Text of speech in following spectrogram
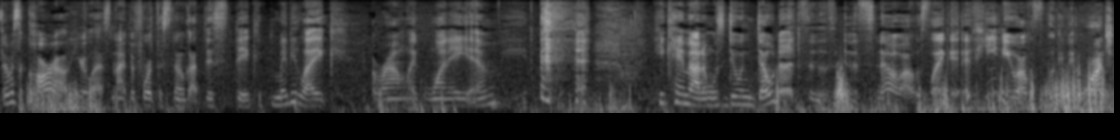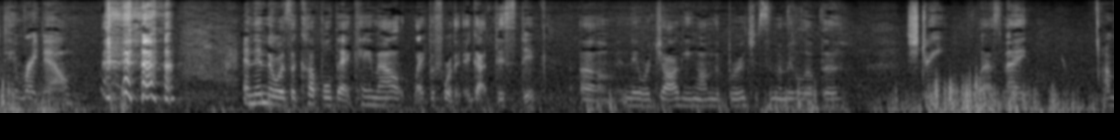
There was a car out here last night before the snow got this thick, maybe like around like 1 a.m. he came out and was doing donuts in the, in the snow. I was like, if he knew I was looking at watching him right now. and then there was a couple that came out like before it got this thick. Um, and they were jogging on the bridge just in the middle of the street last night. I'm,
